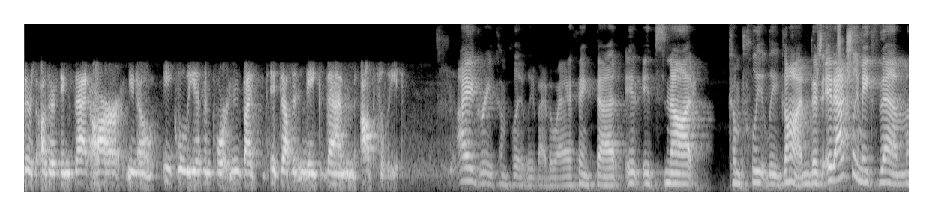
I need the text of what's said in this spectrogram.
there's other things that are, you know, equally as important, but it doesn't make them obsolete. I agree completely, by the way. I think that it, it's not completely gone. There's it actually makes them,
